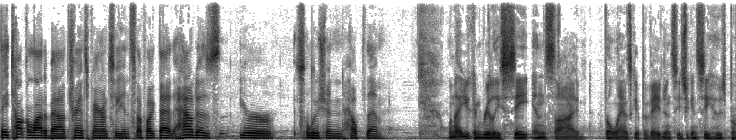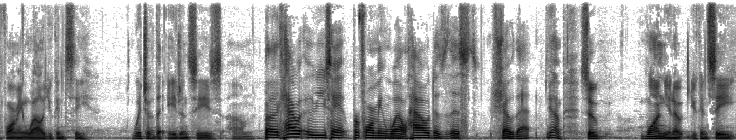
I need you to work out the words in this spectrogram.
they talk a lot about transparency and stuff like that. How does your solution help them? Well, now you can really see inside the landscape of agencies. You can see who's performing well. You can see which of the agencies. Um, But like how you say performing well? How does this show that? yeah. So, one, you know, you can see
